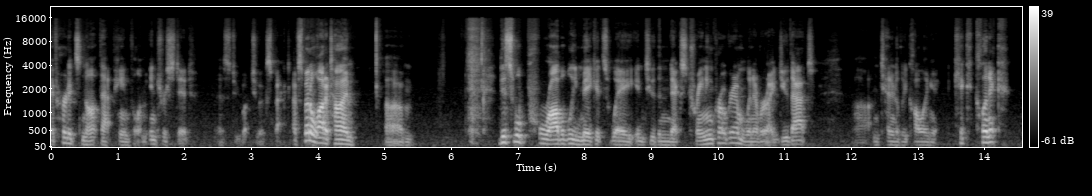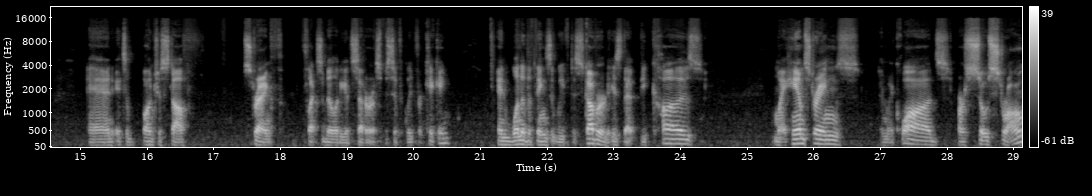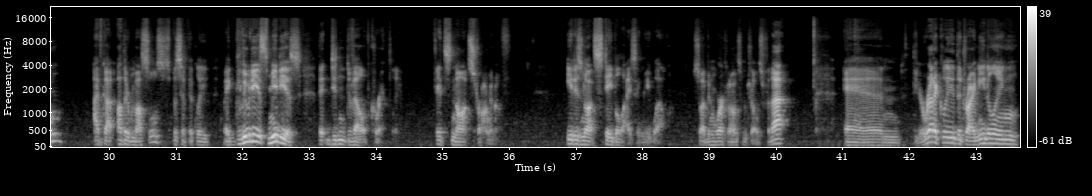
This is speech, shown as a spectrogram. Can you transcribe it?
I've heard it's not that painful. I'm interested as to what to expect. I've spent a lot of time. Um, this will probably make its way into the next training program whenever I do that. Uh, I'm tentatively calling it Kick Clinic, and it's a bunch of stuff strength, flexibility, etc., specifically for kicking. And one of the things that we've discovered is that because my hamstrings and my quads are so strong, I've got other muscles, specifically my gluteus medius, that didn't develop correctly. It's not strong enough. It is not stabilizing me well. So I've been working on some drills for that. And theoretically, the dry needling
